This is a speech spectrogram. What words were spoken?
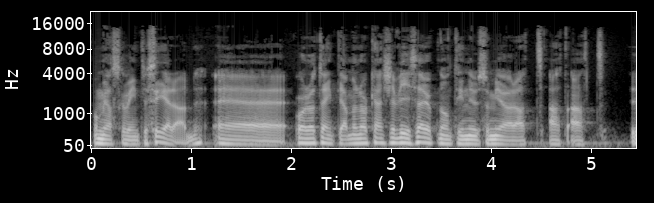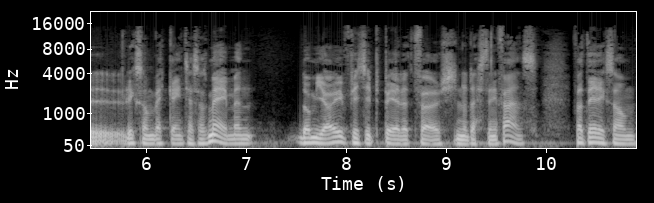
om jag ska vara intresserad. Uh, och då tänkte jag, men då kanske visar upp någonting nu som gör att, att, att liksom väcka intresse hos mig. Men de gör ju i princip spelet för sina Destiny-fans. För att det är liksom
